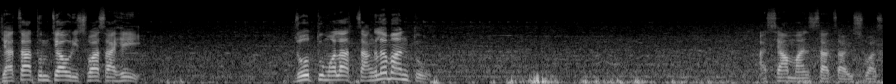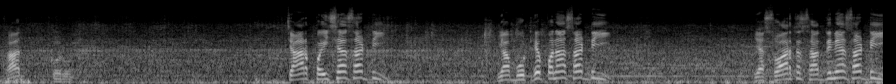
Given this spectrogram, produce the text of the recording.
ज्याचा तुमच्यावर विश्वास आहे जो तुम्हाला चांगलं मानतो अशा माणसाचा विश्वासघात करू नका. चार पैशासाठी या मोठेपणासाठी या स्वार्थ साधण्यासाठी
